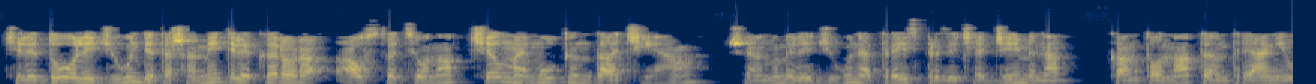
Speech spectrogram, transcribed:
cele două legiuni, detașamentele cărora au staționat cel mai mult în Dacia, și anume legiunea 13 Gemina, cantonată între anii 106-270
